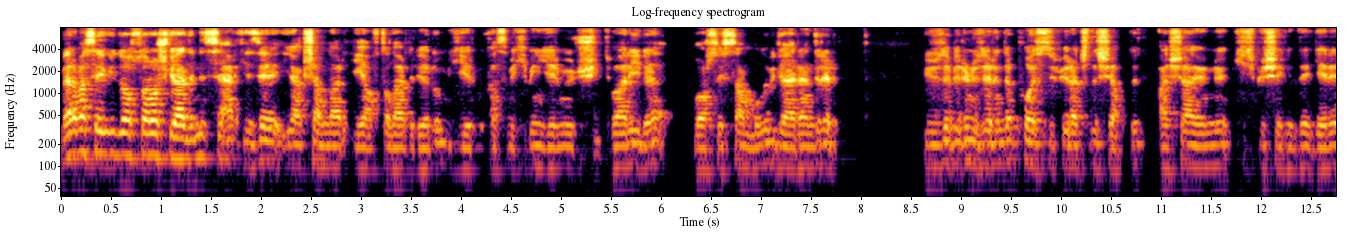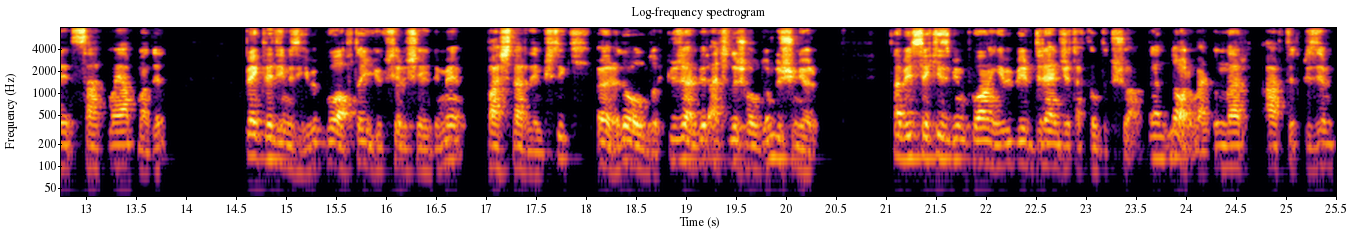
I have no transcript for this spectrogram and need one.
Merhaba sevgili dostlar, hoş geldiniz. Herkese iyi akşamlar, iyi haftalar diliyorum. 20 Kasım 2023 itibariyle Borsa İstanbul'u bir değerlendirelim. %1'in üzerinde pozitif bir açılış yaptık. Aşağı yönlü hiçbir şekilde geri sarkma yapmadı. Beklediğimiz gibi bu hafta yükseliş eğilimi başlar demiştik. Öyle de oldu. Güzel bir açılış olduğunu düşünüyorum. Tabii 8000 puan gibi bir dirence takıldık şu anda. Normal. Bunlar artık bizim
